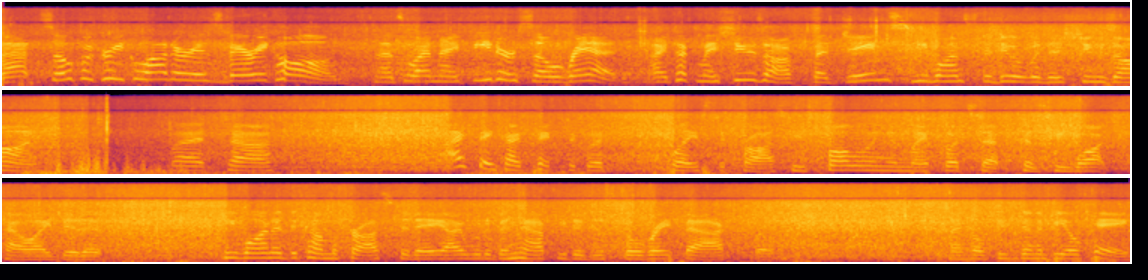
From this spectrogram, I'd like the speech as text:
That Sofa Creek water is very cold. That's why my feet are so red. I took my shoes off, but James, he wants to do it with his shoes on. But uh, I think I picked a good place to cross. He's following in my footsteps because he watched how I did it. He wanted to come across today. I would have been happy to just go right back, but I hope he's going to be okay.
